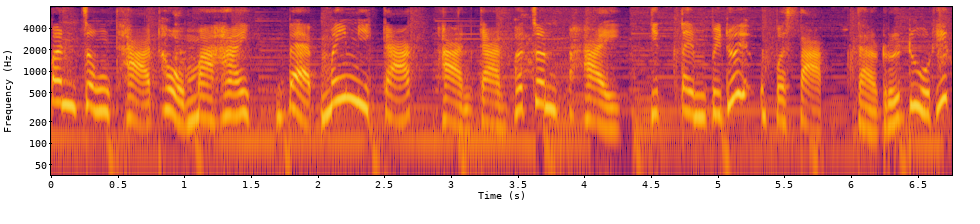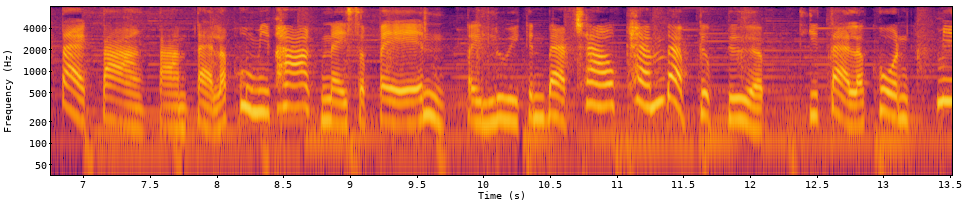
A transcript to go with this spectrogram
บรรจงถาโถมมาให้แบบไม่มีกักผ่านการผจญภัยที่เต็มไปด้วยอุปสรรคแต่ฤดูที่แตกต่างตามแต่ละภูมิภาคในสเปน ไปลุยกันแบบชาวแคมป์แบบเกือบๆที่แต่ละคนมี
